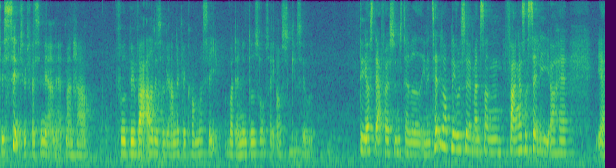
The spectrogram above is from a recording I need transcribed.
Det er sindssygt fascinerende, at man har fået bevaret det, så vi andre kan komme og se, hvordan en dødsårsag også kan se ud. Det er også derfor, jeg synes, det har været en intens oplevelse, at man sådan fanger sig selv i at have ja,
